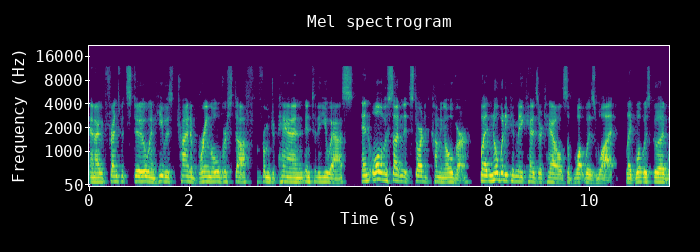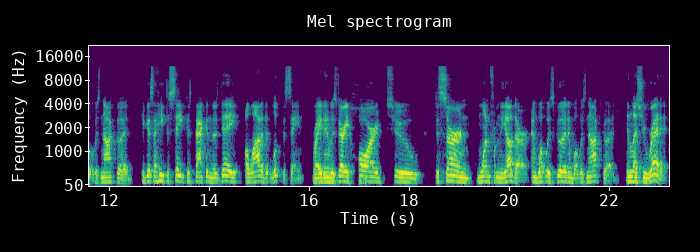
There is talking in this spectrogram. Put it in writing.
And I was friends with Stu, and he was trying to bring over stuff from Japan into the U.S. And all of a sudden, it started coming over, but nobody could make heads or tails of what was what. Like what was good, what was not good. Because I hate to say, because back in the day, a lot of it looked the same, right? And it was very hard to discern one from the other and what was good and what was not good unless you read it.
